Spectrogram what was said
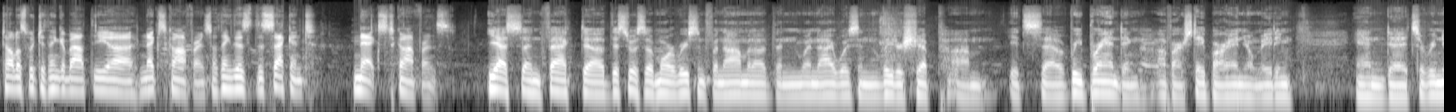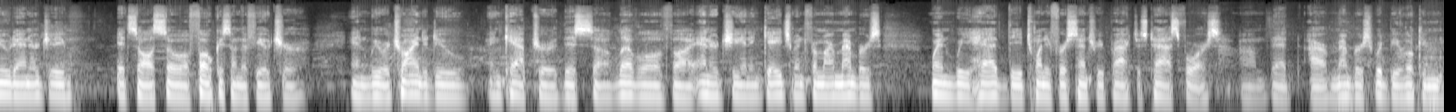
tell us what you think about the uh, next conference? I think this is the second next conference. Yes, in fact, uh, this was a more recent phenomena than when I was in leadership. Um, it's rebranding of our State Bar annual meeting, and uh, it's a renewed energy. It's also a focus on the future, and we were trying to do and capture this uh, level of uh, energy and engagement from our members when we had the 21st Century Practice Task Force, um, that our members would be looking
